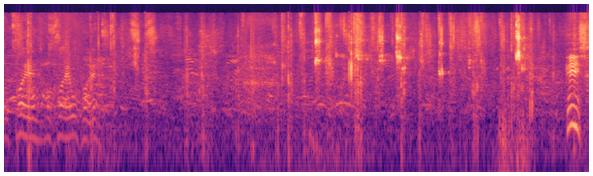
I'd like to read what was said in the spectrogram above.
we're playing, we're playing, we're playing. Peace.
